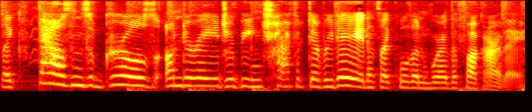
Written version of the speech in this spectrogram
like thousands of girls underage are being trafficked every day. And it's like, well then where the fuck are they?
